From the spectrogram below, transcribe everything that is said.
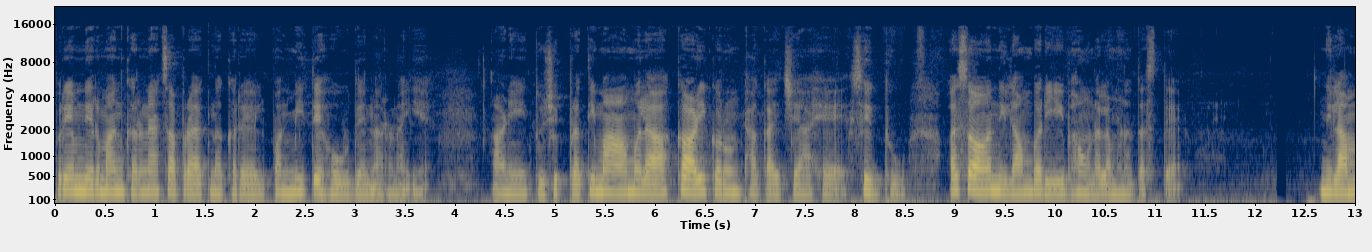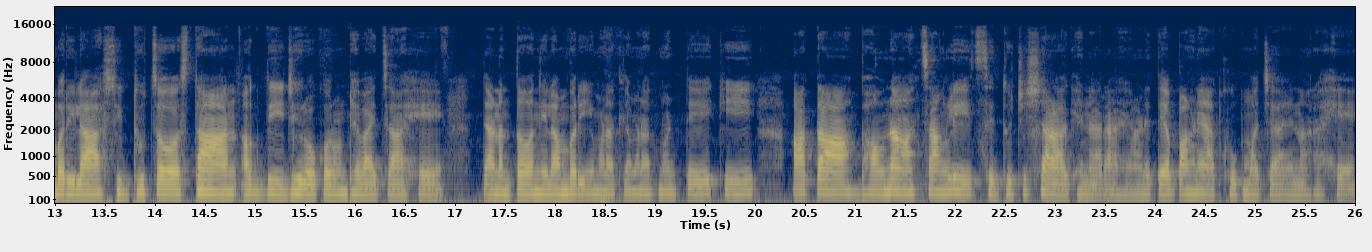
प्रेम निर्माण करण्याचा प्रयत्न करेल पण मी ते होऊ देणार नाही आहे आणि तुझी प्रतिमा मला काळी करून टाकायची आहे सिद्धू असं निलांबरी भावनाला म्हणत असते. निलांबरीला सिद्धूचं स्थान अगदी झिरो करून ठेवायचं आहे. त्यानंतर निलांबरी मनातल्या मनात म्हणते की आता भावना चांगलीच सिद्धूची शाळा घेणार आहे आणि ते पाहण्यात खूप मजा येणार आहे.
